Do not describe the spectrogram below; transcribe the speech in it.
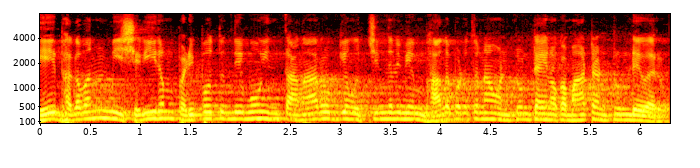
హే భగవన్ మీ శరీరం పడిపోతుందేమో ఇంత అనారోగ్యం వచ్చిందని మేము బాధపడుతున్నాం అంటుంటే ఆయన ఒక మాట అంటుండేవారు.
